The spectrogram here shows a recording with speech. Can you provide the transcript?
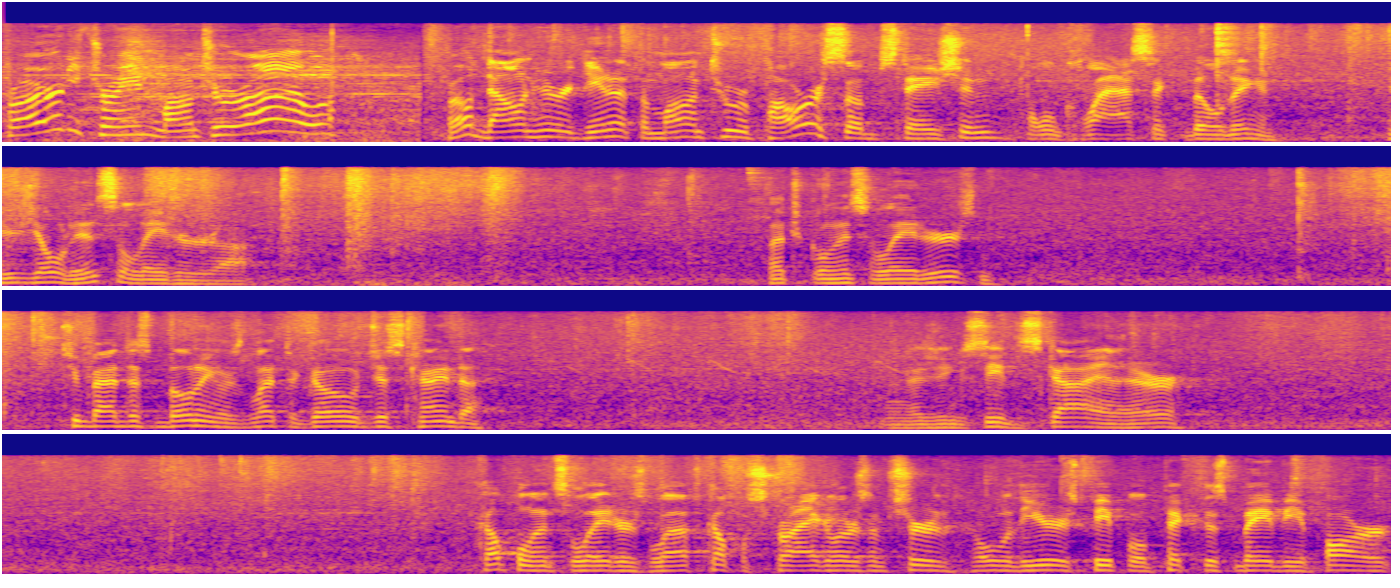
Priority Train, Montour, Iowa. Well, down here again at the Montour Power Substation, old classic building. And here's the old insulator, uh, electrical insulators. Too bad this building was let to go just kind of, as you can see the sky there. A Couple insulators left, a couple stragglers. I'm sure over the years people picked this baby apart.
